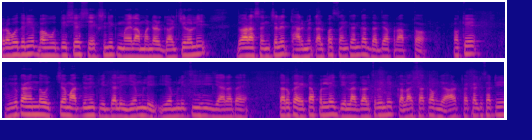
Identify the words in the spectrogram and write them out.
प्रबोधिनी बहुउद्देशीय शैक्षणिक महिला मंडळ गडचिरोली. द्वारा संचलित धार्मिक अल्पसंख्याक दर्जा प्राप्त. ओके? विवेकानंद उच्च माध्यमिक विद्यालय येमली. येमलीची ही जाहिरात आहे. तालुका एटापल्ले जिल्हा गडचिरोली कला शाखा म्हणजे आर्ट फॅकल्टीसाठी.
